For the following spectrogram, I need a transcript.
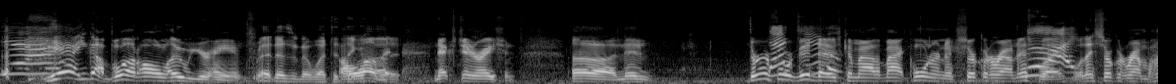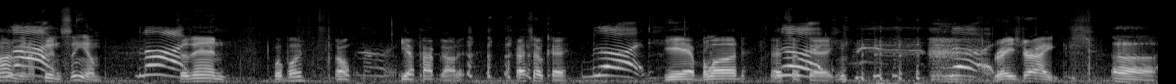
Yeah. Yeah, you got blood all over your hands. Brett doesn't know what to think. I think love about it. it. Next generation. Uh, and then three or four good too. does come out of the back corner and they circled around this way. Well, they circled around behind me and I couldn't see them. Blood. So then, what bud? Oh, yeah, Pap got it. That's okay. Blood. Yeah, blood. That's Blood. okay. Blood. Raised right. Uh,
